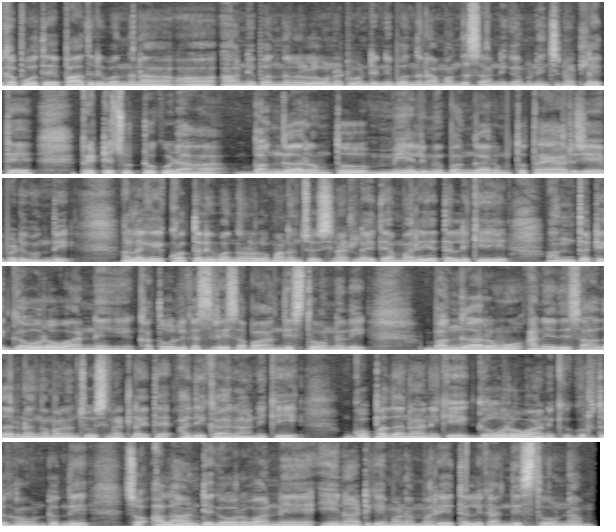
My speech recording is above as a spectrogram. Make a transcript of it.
ఇకపోతే పాత నిబంధన ఆ, నిబంధనలో ఉన్నటువంటి నిబంధన మందసాన్ని గమనించినట్లయితే పెట్టె చుట్టూ కూడా బంగారంతో మేలిమి బంగారంతో తయారు చేయబడి ఉంది. అలాగే కొత్త నిబంధనలో మనం చూసినట్లయితే మరియ తల్లికి అంతటి గౌరవాన్ని కథోలిక శ్రీసభ అందిస్తూ ఉన్నది. బంగారము అనేది సాధారణంగా మనం చూసినట్లయితే అధికారానికి గొప్పదనానికి గౌరవానికి గుర్తుగా ఉంటుంది. సో అలాంటి గౌరవాన్ని ఈనాటికి మనం మరియ తల్లికి అందిస్తూ ఉన్నాం.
